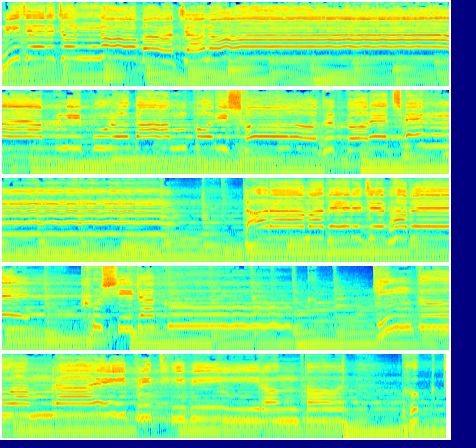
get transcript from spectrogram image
নিজের খুশি ডাকুক কিন্তু আমরা এই পৃথিবীর অন্তর ভুক্ত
